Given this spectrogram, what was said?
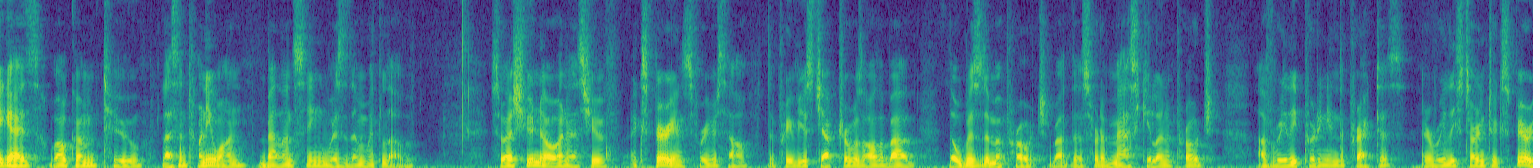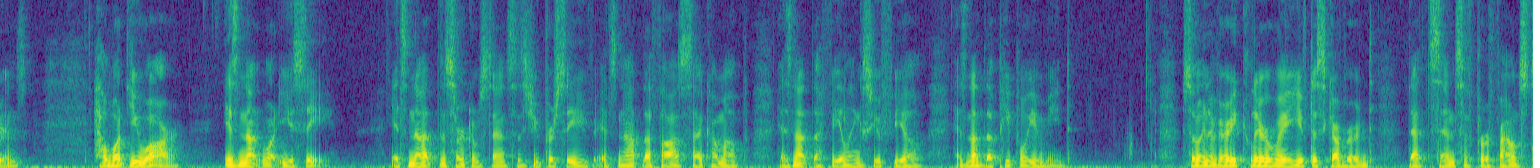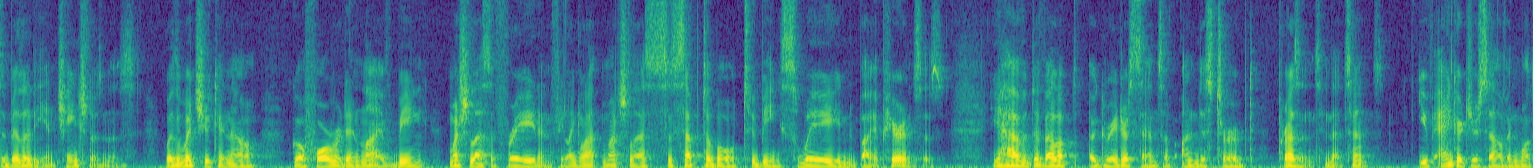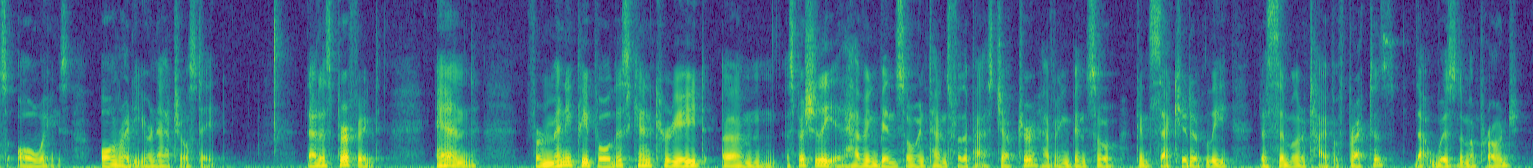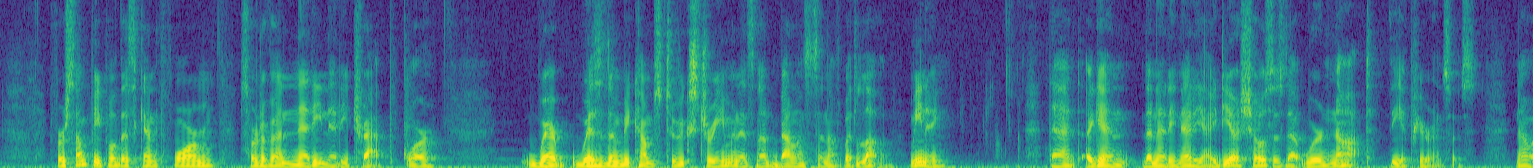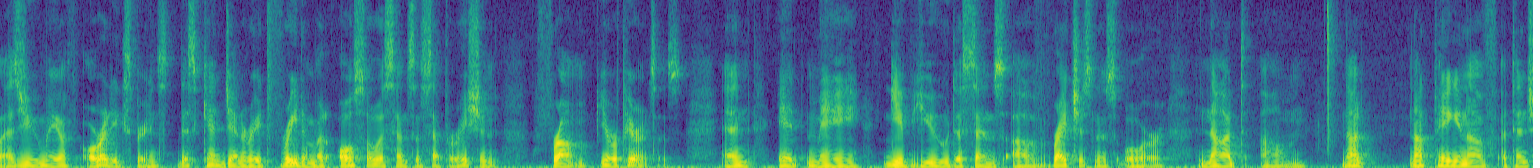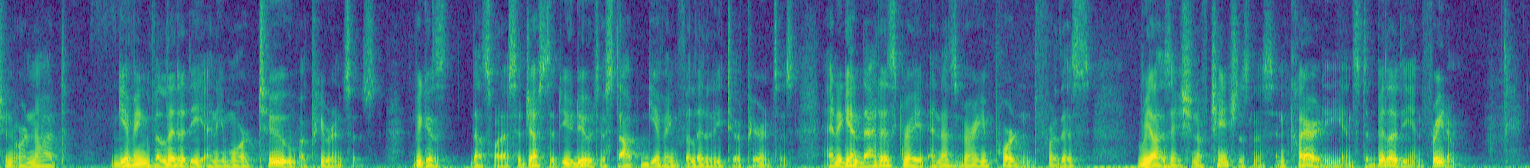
Hey guys, welcome to lesson 21, balancing wisdom with love. So as you know and as you've experienced for yourself, the previous chapter was all about the wisdom approach, about the sort of masculine approach of really putting into practice and really starting to experience how what you are is not what you see. It's not the circumstances you perceive, it's not the thoughts that come up, it's not the feelings you feel, it's not the people you meet. So in a very clear way, you've discovered that sense of profound stability and changelessness with which you can now go forward in life being much less afraid and feeling le much less susceptible to being swayed by appearances. You have developed a greater sense of undisturbed presence in that sense. You've anchored yourself in what's always already your natural state. That is perfect. And for many people, this can create, um, especially it having been so intense for the past chapter, having been so consecutively a similar type of practice, that wisdom approach. For some people, this can form sort of a neti-neti trap or where wisdom becomes too extreme and it's not balanced enough with love. Meaning that, again, the neti-neti idea shows us that we're not the appearances. Now, as you may have already experienced, this can generate freedom, but also a sense of separation from your appearances. And it may give you the sense of righteousness or not, um, not, not paying enough attention or not giving validity anymore to appearances. Because that's what I suggested you do, to stop giving validity to appearances. And again, that is great and that's very important for this realization of changelessness and clarity and stability and freedom.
